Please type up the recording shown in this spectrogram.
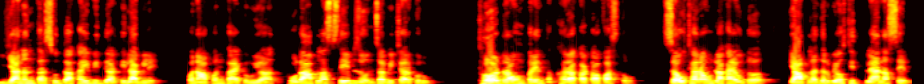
यानंतर सुद्धा काही विद्यार्थी लागले. पण आपण काय करूया? थोडा आपला सेफ झोनचा विचार करू. थर्ड राऊंड पर्यंत खरा कट ऑफ असतो. चौथ्या राऊंडला काय होतं? की आपला जर व्यवस्थित प्लॅन असेल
